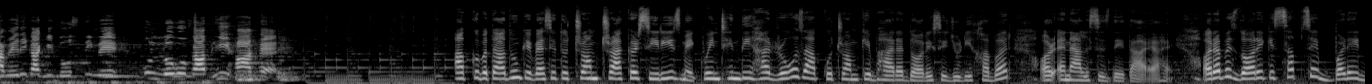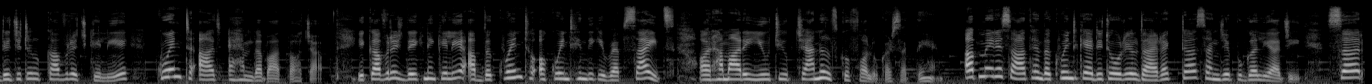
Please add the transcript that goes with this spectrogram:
अमेरिका की दोस्ती में उन लोगों का भी हाथ है। आपको बता दूँ कि वैसे तो ट्रंप ट्रैकर सीरीज़ में क्विंट हिंदी हर रोज आपको ट्रंप के भारत दौरे से जुड़ी खबर और एनालिसिस देता आया है। और अब इस दौरे के सबसे बड़े डिजिटल कवरेज के लिए क्विंट आज अहमदाबाद पहुँचा। ये कवरेज देखने के लिए आप द क्विंट और क्विंट हिंदी की वेबसाइट्स और हमारे यूट्यूब चैनल्स को फॉलो कर सकते हैं। अब मेरे साथ हैं द क्विंट के editorial director Sanjay Puglia ji. Sir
